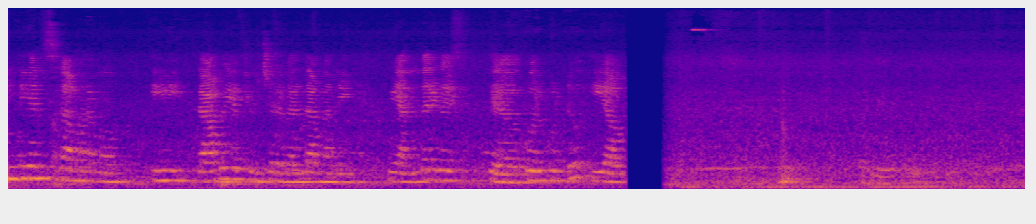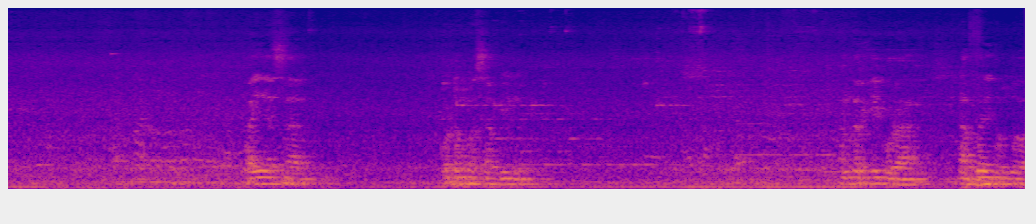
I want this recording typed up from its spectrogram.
ఇండియన్స్గా మనము ఈ రాబోయే ఫ్యూచర్ వెళ్దామని మీ అందరికీ కోరుకుంటూ ఈ వైఎస్ఆర్ కుటుంబ సభ్యులు. అందరికీ కూడా డెబ్బై తొమ్మిదవ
